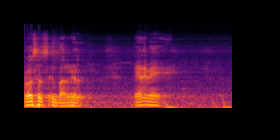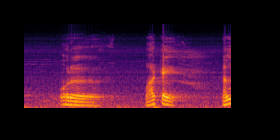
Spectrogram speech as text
process என்பார்கள். எனவே ஒரு வாழ்க்கை நல்ல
